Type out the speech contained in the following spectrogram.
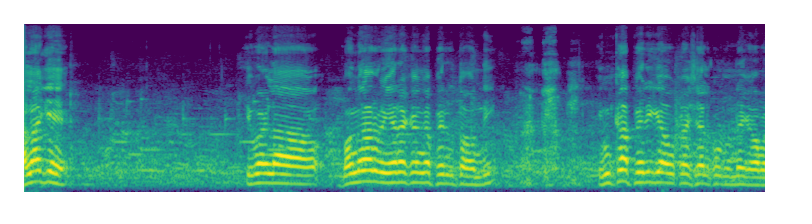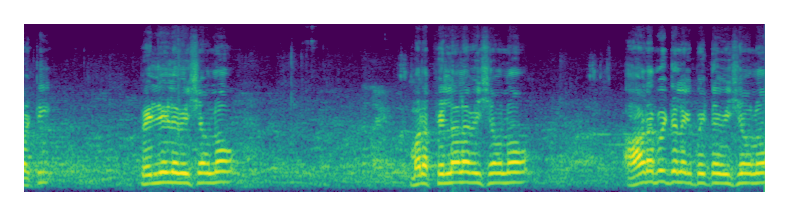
అలాగే ఇవాళ బంగారం ఏ రకంగా పెరుగుతూ ఉంది? ఇంకా పెరిగే అవకాశాలు కూడా ఉన్నాయి కాబట్టి పెళ్ళిళ్ళ విషయంలో మన పిల్లల విషయంలో ఆడబిడ్డలకు పెట్టే విషయంలో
